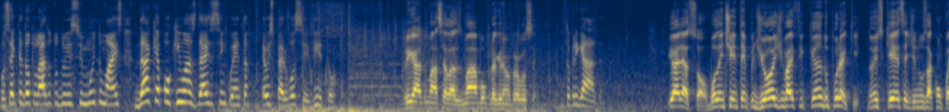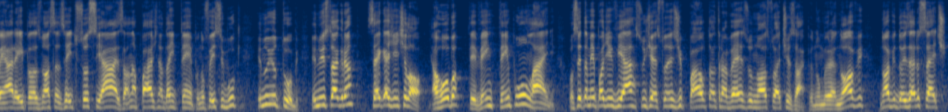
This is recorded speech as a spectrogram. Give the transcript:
Você que está do outro lado, tudo isso e muito mais, daqui a pouquinho às 10h50. Eu espero você, Vitor. Obrigado, Marcela Asmar. Bom programa para você. Muito obrigada. E olha só, o Boletim em Tempo de hoje vai ficando por aqui. Não esqueça de nos acompanhar aí pelas nossas redes sociais, lá na página da Em Tempo, no Facebook e no YouTube. E no Instagram, segue a gente lá, ó, arroba TV em Tempo Online. Você também pode enviar sugestões de pauta através do nosso WhatsApp. O número é 99207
